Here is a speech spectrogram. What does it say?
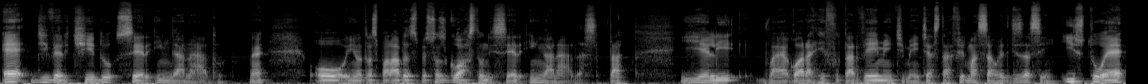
é divertido ser enganado. Né? Ou, em outras palavras, as pessoas gostam de ser enganadas. Tá? E ele vai agora refutar veementemente esta afirmação. Ele diz assim: isto é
